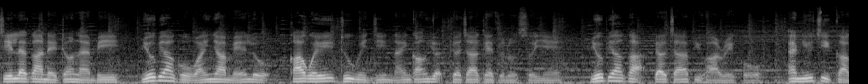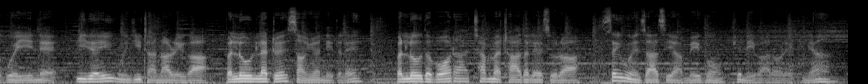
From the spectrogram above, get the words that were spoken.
ကျေးလက်ကနေတွန်းလှန်ပြီးမြို့ပြကိုဝိုင်းကြမယ်လို့ကာကွယ်ဒုဝန်ကြီးနိုင်ကောင်းရွက်ပြောကြားခဲ့သလိုဆိုရင်မြို့ပြကပျောက်ကြားပြူဟာတွေကို NUG ကာကွယ်ရေးနဲ့ပြည်ထောင်စုဝန်ကြီးဌာနတွေကဘလို့လက်တွဲဆောင်ရွက်နေတယ်လဲဘလို့သဘောထားချမှတ်ထားတယ်လဲဆိုတာစိတ်ဝင်စားစရာမေးခွန်းဖြစ်နေပါတော့တယ်ခင်ဗျာ။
